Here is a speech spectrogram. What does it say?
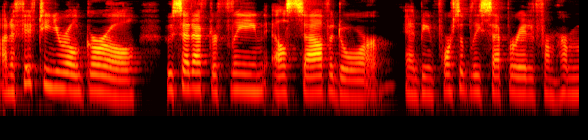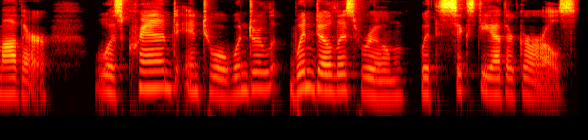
on a 15 year old girl who said after fleeing El Salvador and being forcibly separated from her mother, was crammed into a window- windowless room with 60 other girls.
